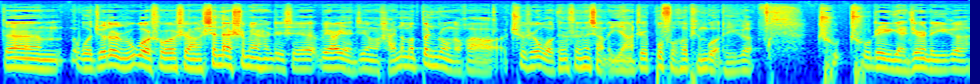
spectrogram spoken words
但我觉得，如果说像现在市面上这些 VR 眼镜还那么笨重的话，确实我跟森森想的一样，这不符合苹果的一个出出这个眼镜的一个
